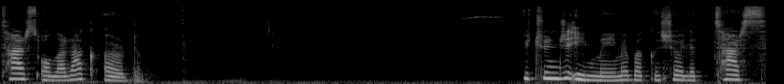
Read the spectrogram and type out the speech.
ters olarak ördüm. Üçüncü ilmeğime bakın şöyle ters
